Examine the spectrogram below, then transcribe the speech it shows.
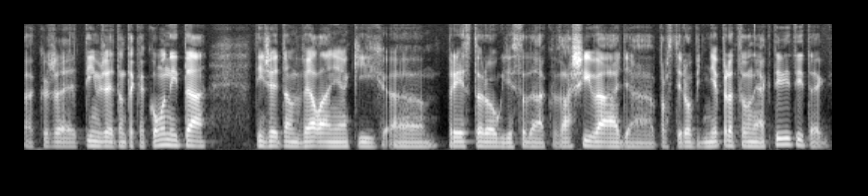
akože tým, že je tam taká komunita, tým, že je tam veľa nejakých uh, priestorov, kde sa dá ako zašívať a proste robiť nepracovné aktivity, tak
